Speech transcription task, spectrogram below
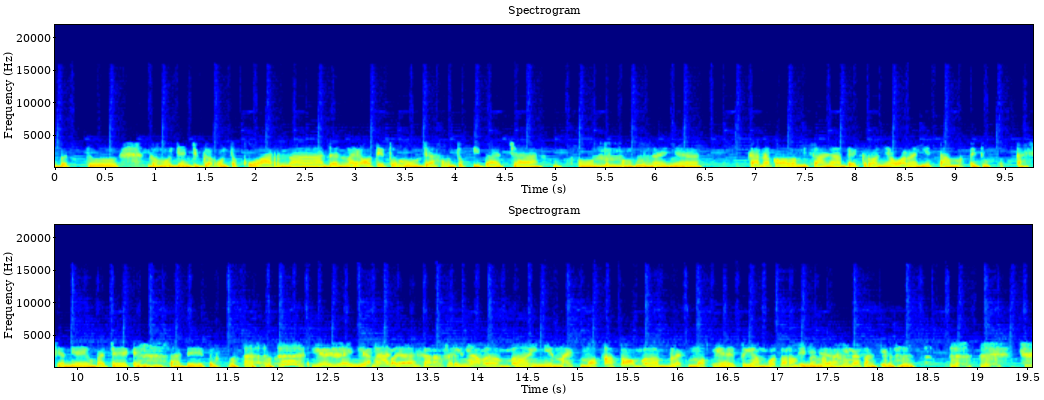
Betul. Kemudian juga untuk warna dan layout itu mudah untuk dibaca untuk hmm. penggunanya. Karena kalau misalnya backgroundnya warna hitam, itu kasihan ya yang baca ya kayaknya susah deh itu. Iya iya iya. Karena ada sekarang seringnya uh, uh, ini night mode atau uh, black mode ya itu yang buat orang supaya iya. matanya nggak sakit.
